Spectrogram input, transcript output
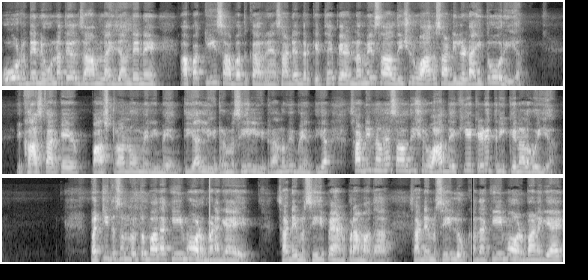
ਉਹ ਉੱਠਦੇ ਨੇ, ਉਹਨਾਂ ਤੇ ਇਲਜ਼ਾਮ ਲਾਈ ਜਾਂਦੇ ਨੇ। ਆਪਾਂ ਕੀ ਸਾਬਤ ਕਰ ਰਹੇ ਹਾਂ? ਸਾਡੇ ਅੰਦਰ ਕਿੱਥੇ ਪਿਆ? ਨਵੇਂ ਸਾਲ ਦੀ ਸ਼ੁਰੂਆਤ ਸਾਡੀ ਲੜਾਈ ਤੋਂ ਹੋ ਰਹੀ ਆ। ਇਹ ਖਾਸ ਕਰਕੇ ਪਾਸਟਰਾਂ ਨੂੰ ਮੇਰੀ ਬੇਨਤੀ ਆ ਲੀਡਰ ਮਸੀਹ ਲੀਡਰਾਂ ਨੂੰ ਵੀ ਬੇਨਤੀ ਆ, ਸਾਡੀ ਨਵੇਂ ਸਾਲ ਦੀ ਸ਼ੁਰੂਆਤ ਦੇਖੀਏ ਕਿਹੜੇ ਤਰੀਕੇ ਨਾਲ ਹੋਈ ਆ। 25 ਦਸੰਬਰ ਤੋਂ ਬਾਅਦ ਆ ਕੀ ਮਾਹੌਲ ਬਣ ਗਿਆ ਏ? ਸਾਡੇ ਮਸੀਹ ਭੈਣ ਭਰਾਵਾਂ ਦਾ, ਸਾਡੇ ਮਸੀਹ ਲੋਕਾਂ ਦਾ ਕੀ ਮਾਹੌਲ ਬਣ ਗਿਆ ਏ?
